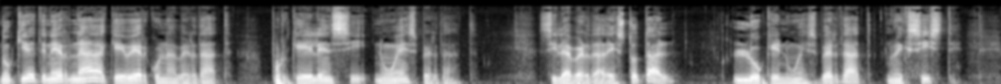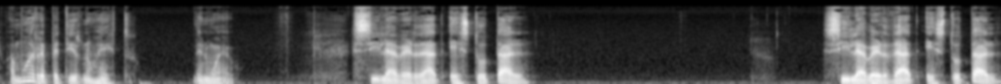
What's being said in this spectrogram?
No quiere tener nada que ver con la verdad, porque él en sí no es verdad. Si la verdad es total, lo que no es verdad no existe. Vamos a repetirnos esto de nuevo. Si la verdad es total, si la verdad es total,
